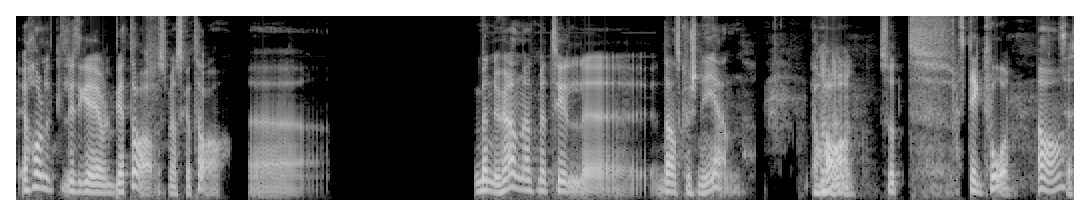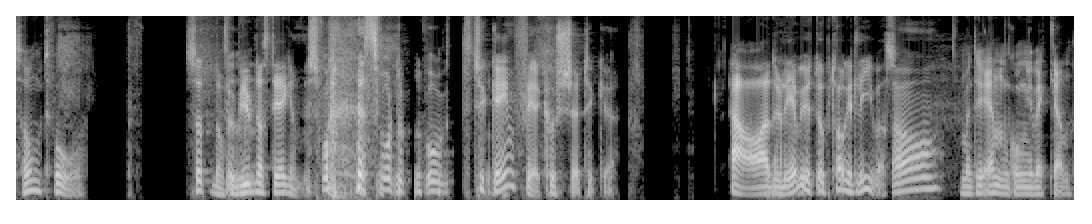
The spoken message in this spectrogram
jag har lite, lite grejer jag vill beta av som jag ska ta. Eh, men nu har jag anmält mig till eh, danskursen igen. Jaha, Mhm. Så att, steg två. ja, Säsong två. så att, De förbjudna stegen. det är svår, svårt att, att tycka in fler kurser tycker jag. Ja, du lever ju ett upptaget liv alltså. Ja, Men det är en gång i veckan.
